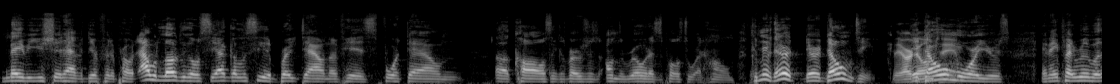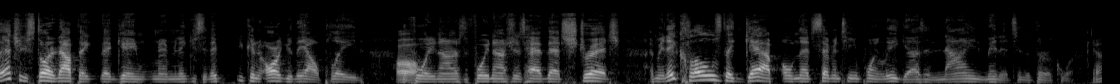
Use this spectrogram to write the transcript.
maybe you should have a different approach. I would love to go see. I go see the breakdown of his fourth down uh, calls and conversions on the road as opposed to at home. 'Cause remember, they're they're a dome team. They are they're dome dome warriors, and they play really well. They actually started out that, that game. I mean, like you said, they, you can argue they outplayed the Oh. 49ers. The 49ers just had that stretch. I mean, they closed the gap on that 17 point lead, guys, in nine minutes in the third quarter. Yeah.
